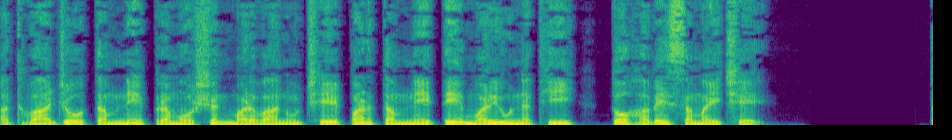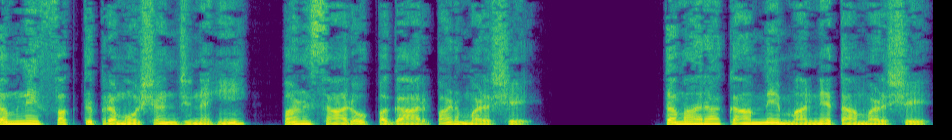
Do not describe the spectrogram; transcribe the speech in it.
અથવા જો તમને પ્રમોશન મળવાનું છે પણ તમને તે મળ્યું નથી, તો હવે સમય છે. તમને ફક્ત પ્રમોશન જ નહીં, પણ સારો પગાર પણ મળશે. તમારા કામને માન્યતા મળશે,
